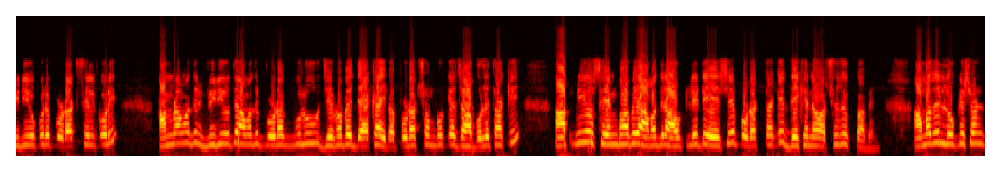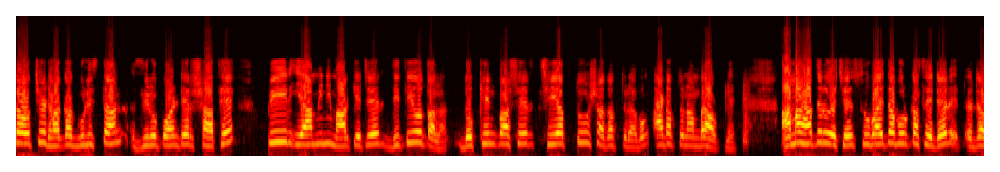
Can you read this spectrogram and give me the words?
ভিডিও করে প্রোডাক্ট সেল করি। আমরা আমাদের ভিডিওতে আমাদের প্রোডাক্টগুলো যেভাবে দেখাই বা প্রোডাক্ট সম্পর্কে যা বলে থাকি, আপনিও সেমভাবে আমাদের আউটলেটে এসে প্রোডাক্টটাকে দেখে নেওয়ার সুযোগ পাবেন। আমাদের লোকেশনটা হচ্ছে ঢাকা গুলিস্তান জিরো পয়েন্টের সাথে পীর ইয়ামিনী মার্কেটের দ্বিতীয় তলার দক্ষিণ পাশের ছিয়াত্তর, সাতাত্তর এবং আটাত্তর নাম্বার আউটলেট আমার হাতে রয়েছে সুবাইতা বোরকা সেটের এটা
